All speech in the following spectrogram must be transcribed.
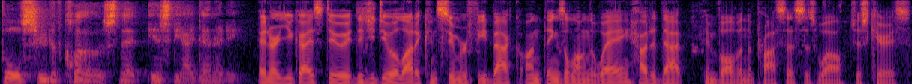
full suit of clothes that is the identity. And are you guys do? Did you do a lot of consumer feedback on things along the way? How did that involve in the process as well? Just curious.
